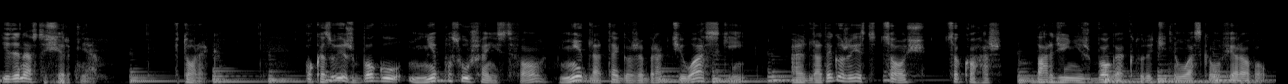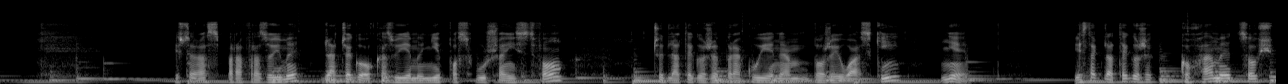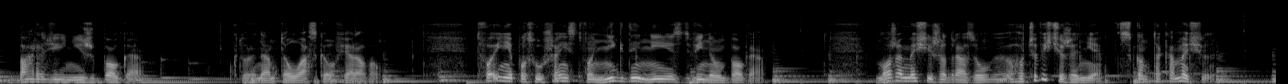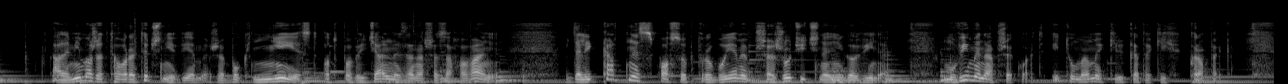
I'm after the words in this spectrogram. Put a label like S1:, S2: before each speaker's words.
S1: 11 sierpnia, wtorek. Okazujesz Bogu nieposłuszeństwo nie dlatego, że brak ci łaski, ale dlatego, że jest coś, co kochasz bardziej niż Boga, który ci tę łaskę ofiarował. Jeszcze raz parafrazujmy. Dlaczego okazujemy nieposłuszeństwo? Czy dlatego, że brakuje nam Bożej łaski? Nie. Jest tak dlatego, że kochamy coś bardziej niż Boga, który nam tę łaskę ofiarował. Twoje nieposłuszeństwo nigdy nie jest winą Boga. Może myślisz od razu, oczywiście, że nie. Skąd taka myśl? Ale mimo, że teoretycznie wiemy, że Bóg nie jest odpowiedzialny za nasze zachowanie, w delikatny sposób próbujemy przerzucić na Niego winę. Mówimy na przykład, i tu mamy kilka takich kropek,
